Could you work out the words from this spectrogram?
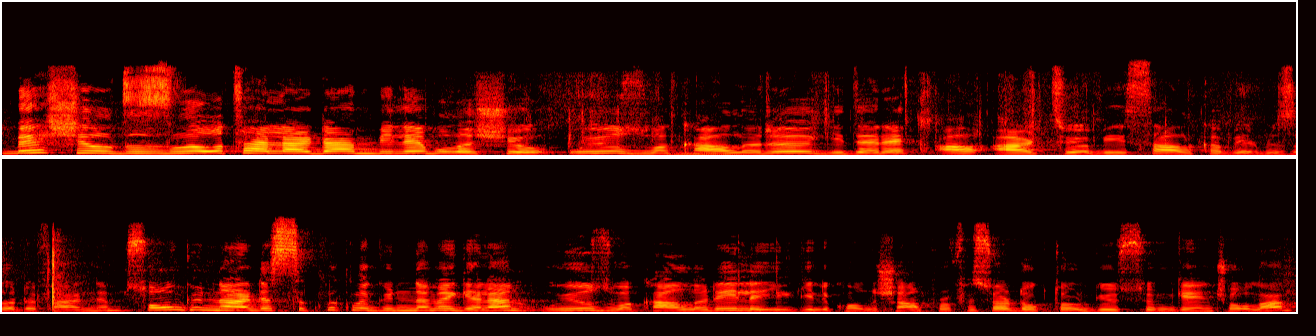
5 yıldızlı otellerden bile bulaşıyor. Uyuz vakaları giderek artıyor. Bir sağlık haberimiz var efendim. Son günlerde sıklıkla gündeme gelen uyuz vakaları ile ilgili konuşan Profesör Doktor Gülsüm Gençoğlan,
